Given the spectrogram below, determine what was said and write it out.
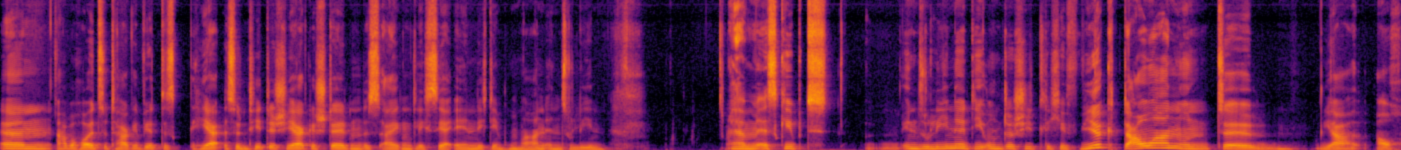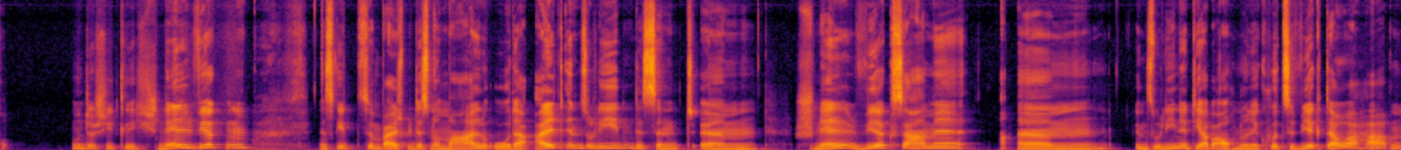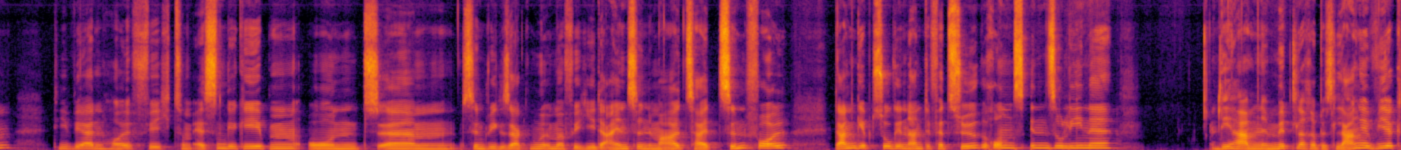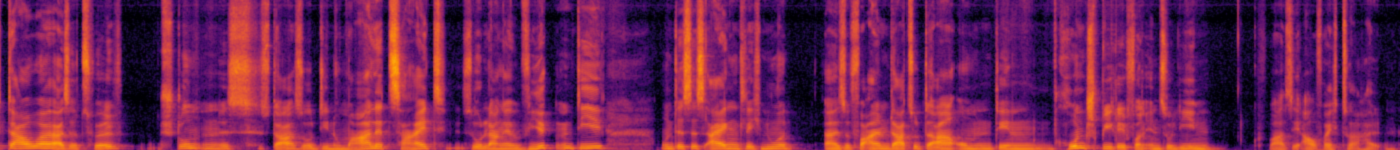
Ähm, aber heutzutage wird das her synthetisch hergestellt und ist eigentlich sehr ähnlich dem Humaninsulin. Ähm, es gibt Insuline, die unterschiedliche Wirkdauern und äh, ja auch unterschiedlich schnell wirken. Es gibt zum Beispiel das Normal- oder Altinsulin. Das sind ähm, schnell wirksame ähm, Insuline, die aber auch nur eine kurze Wirkdauer haben. Die werden häufig zum Essen gegeben und ähm, sind, wie gesagt, nur immer für jede einzelne Mahlzeit sinnvoll. Dann gibt es sogenannte Verzögerungsinsuline. Die haben eine mittlere bis lange Wirkdauer, also zwölf Stunden ist da so die normale Zeit, so lange wirken die. Und das ist eigentlich nur, also vor allem dazu da, um den Grundspiegel von Insulin quasi aufrechtzuerhalten.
